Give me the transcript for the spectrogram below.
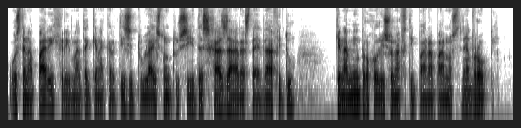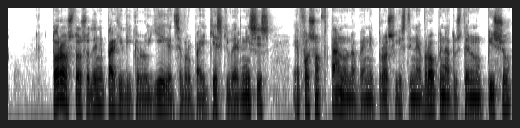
ώστε να πάρει χρήματα και να κρατήσει τουλάχιστον τους Ιήτε χαζάρα στα εδάφη του και να μην προχωρήσουν αυτοί παραπάνω στην Ευρώπη. Τώρα, ωστόσο, δεν υπάρχει δικαιολογία για τις ευρωπαϊκές κυβερνήσεις, εφόσον φτάνουν Αφγανοί πρόσφυγες στην Ευρώπη, να τους στέλνουν πίσω,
